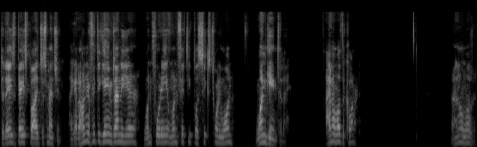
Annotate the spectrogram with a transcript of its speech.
Today's baseball, I just mentioned. I got 150 games on the year, 148, 150 plus 621. One game today. I don't love the card. I don't love it.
